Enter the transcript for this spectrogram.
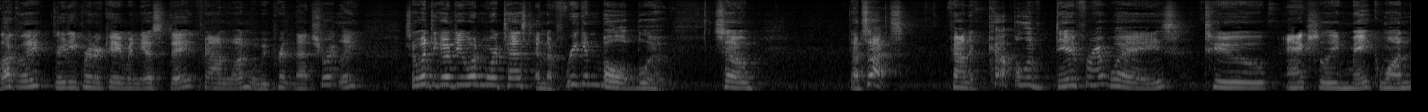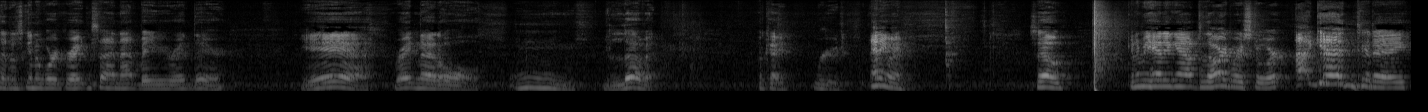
luckily, 3D printer came in yesterday, found one, we'll be printing that shortly. So went to go do one more test and the freaking bulb blew. So, that sucks. Found a couple of different ways to actually make one that is going to work right inside that baby right there. Yeah, right in that hole. Mmm, you love it. Okay, rude. Anyway, so gonna be heading out to the hardware store again today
